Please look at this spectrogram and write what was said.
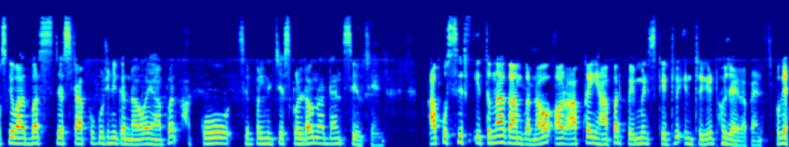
उसके बाद बस जस्ट आपको कुछ नहीं करना होगा यहाँ पर। आपको सिंपल नीचे स्क्रॉल डाउन और देन सेव चेंज आपको सिर्फ़ इतना काम करना हो और आपका यहाँ पर पेमेंट्स गेट गेटवे इंटीग्रेट हो जाएगा फ्रेंड्स ओके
